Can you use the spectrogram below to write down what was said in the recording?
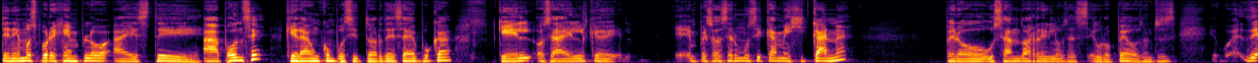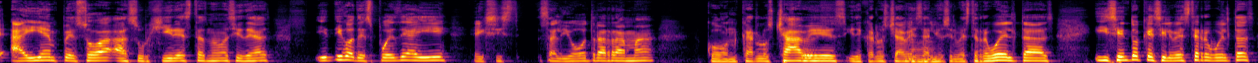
tenemos, por ejemplo, a este, a Ponce, que era un compositor de esa época, que él, o sea, él que empezó a hacer música mexicana, pero usando arreglos europeos. Entonces, de ahí empezó a, a surgir estas nuevas ideas. Y digo, después de ahí salió otra rama con Carlos Chávez y de Carlos Chávez uh -huh. salió Silvestre Revueltas. Y siento que Silvestre Revueltas,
